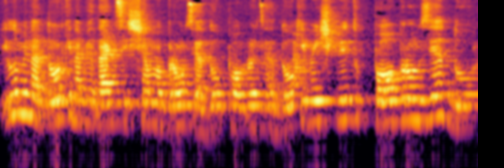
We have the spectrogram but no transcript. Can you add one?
iluminador que na verdade se chama bronzeador, pó bronzeador, aqui vem escrito pó bronzeador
